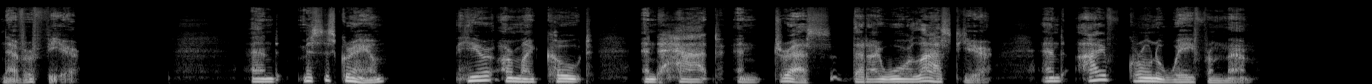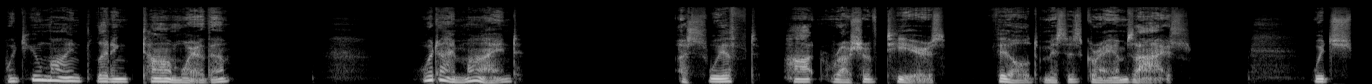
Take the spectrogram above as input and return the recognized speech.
Never fear. And, Mrs. Graham, here are my coat and hat and dress that I wore last year, and I've grown away from them. Would you mind letting Tom wear them? Would I mind? A swift, hot rush of tears filled Mrs. Graham's eyes, which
